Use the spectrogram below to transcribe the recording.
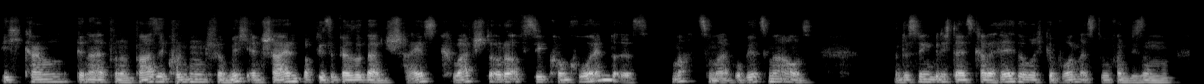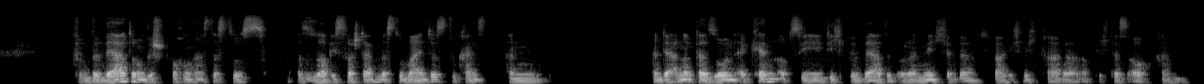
ich kann innerhalb von ein paar Sekunden für mich entscheiden, ob diese Person dann Scheiß quatscht oder ob sie konkurrent ist. Macht's mal, probiert's mal aus. Und deswegen bin ich da jetzt gerade hellhörig geworden, als du von diesem, von Bewertung gesprochen hast, dass du es, also so habe ich es verstanden, dass du meintest, du kannst an an der anderen Person erkennen, ob sie dich bewertet oder nicht. Und da frage ich mich gerade, ob ich das auch kann.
